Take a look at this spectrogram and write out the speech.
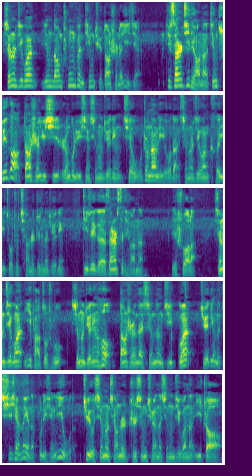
行政机关应当充分听取当事人的意见。第三十七条呢，经催告，当事人逾期仍不履行行政决定，且无正当理由的，行政机关可以作出强制执行的决定。第这个三十四条呢，也说了，行政机关依法作出行政决定后，当事人在行政机关决定的期限内呢，不履行义务的，具有行政强制执行权的行政机关呢，依照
